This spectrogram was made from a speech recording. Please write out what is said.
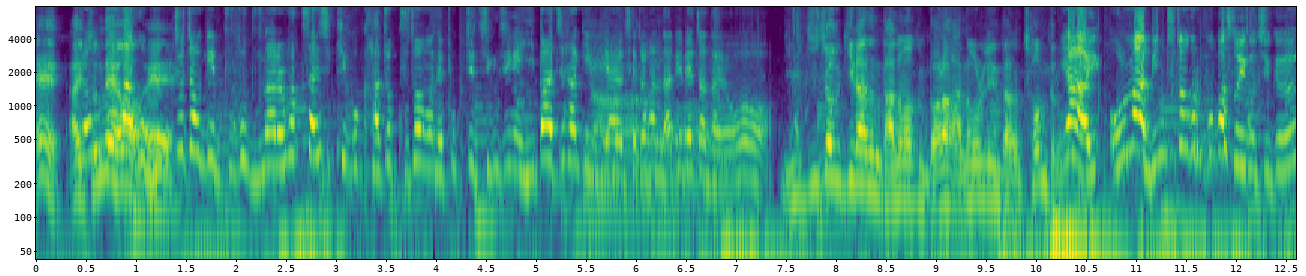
에 아니 좋네요 예. 민주적인 부부 문화를 확산시키고 가족 구성원의 복지 증진에 이바지하기 야. 위하여 제정한 날이래잖아요. 민주적이라는 단어만큼 너랑 안 어울리는 단어 처음 들어 야, 이, 얼마나 민주적으로 뽑았어 이거 지금.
